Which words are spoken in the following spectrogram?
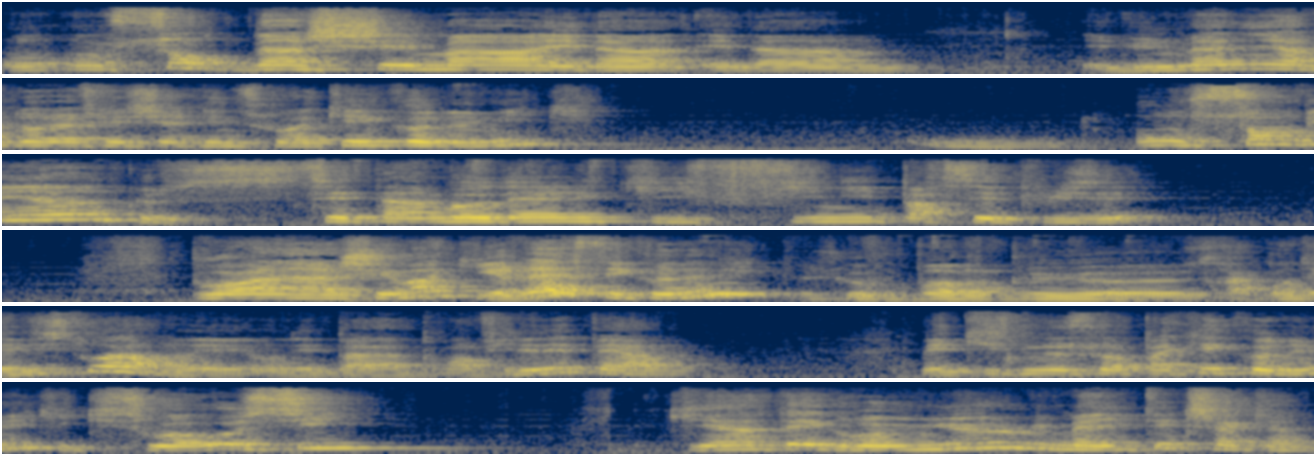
on, sorte d'un schéma et d'une manière de réfléchir qui ne soit qu'économique. On sent bien que c'est un modèle qui finit par s'épuiser pour aller à un schéma qui reste économique, parce qu'il ne faut pas non plus euh, se raconter l'histoire, on n'est pas là pour enfiler des perles, mais qui ne soit pas qu'économique et qui soit aussi, qui intègre mieux l'humanité de chacun.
